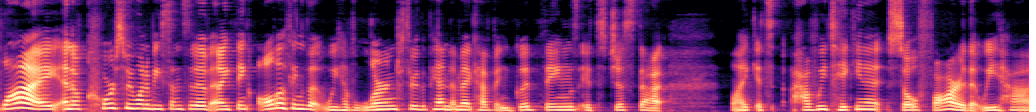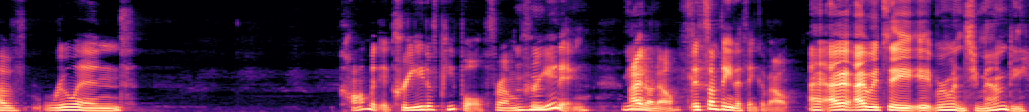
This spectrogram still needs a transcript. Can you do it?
why. And of course we want to be sensitive. And i think all the things that we have learned through the pandemic have been good things. It's just that like it's have we taken it so far that we have ruined comedy creative people from Mhm. creating i don't know it's something to think about I, I, I would say it ruins humanity.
